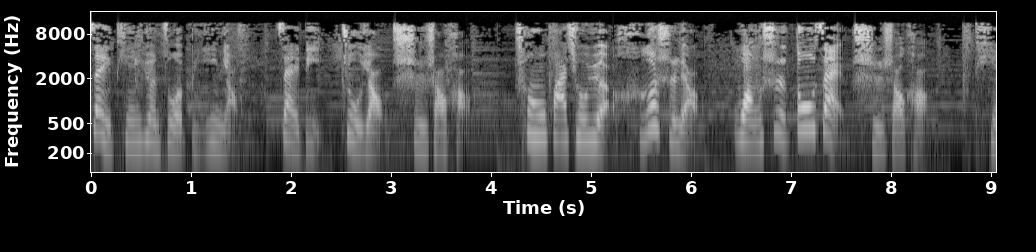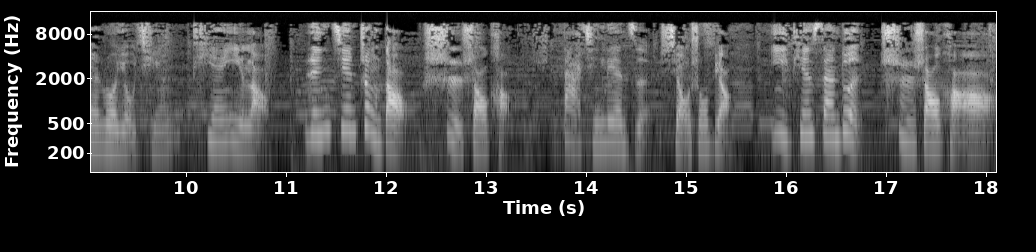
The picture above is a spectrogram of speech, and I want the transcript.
在天愿作比翼鸟，在地就要吃烧烤。春花秋月何时了？往事都在吃烧烤。天若有情天亦老，人间正道是烧烤。大金链子，小手表，一天三顿吃烧烤。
